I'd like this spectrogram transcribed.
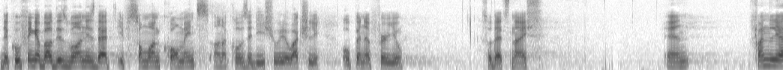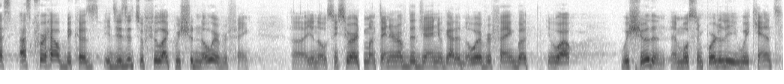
the cool thing about this one is that if someone comments on a closed issue, it will actually open up for you. So that's nice. And finally, ask, ask for help because it's easy to feel like we should know everything. Uh, you know, since you are the maintainer of the gem, you got to know everything, but well, we shouldn't, and most importantly, we can't.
